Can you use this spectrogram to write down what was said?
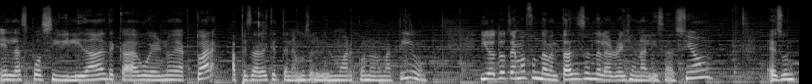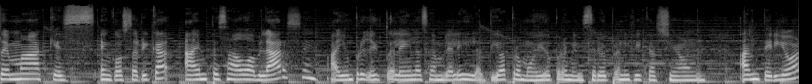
en las posibilidades de cada gobierno de actuar a pesar de que tenemos el mismo arco normativo y otro tema fundamental es el de la regionalización. Es un tema que es- en Costa Rica ha empezado a hablarse. Hay un proyecto de ley en la Asamblea Legislativa promovido por el Ministerio de Planificación anterior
